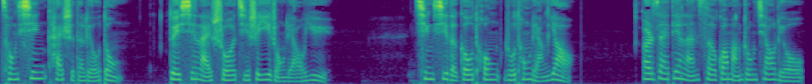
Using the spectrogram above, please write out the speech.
从心开始的流动，对心来说即是一种疗愈。清晰的沟通如同良药，而在靛蓝色光芒中交流，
